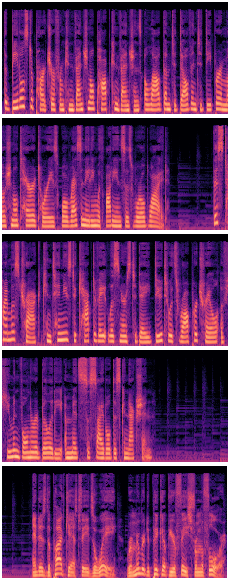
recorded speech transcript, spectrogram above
The Beatles' departure from conventional pop conventions allowed them to delve into deeper emotional territories while resonating with audiences worldwide. This timeless track continues to captivate listeners today due to its raw portrayal of human vulnerability amidst societal disconnection. And as the podcast fades away, remember to pick up your face from the floor.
